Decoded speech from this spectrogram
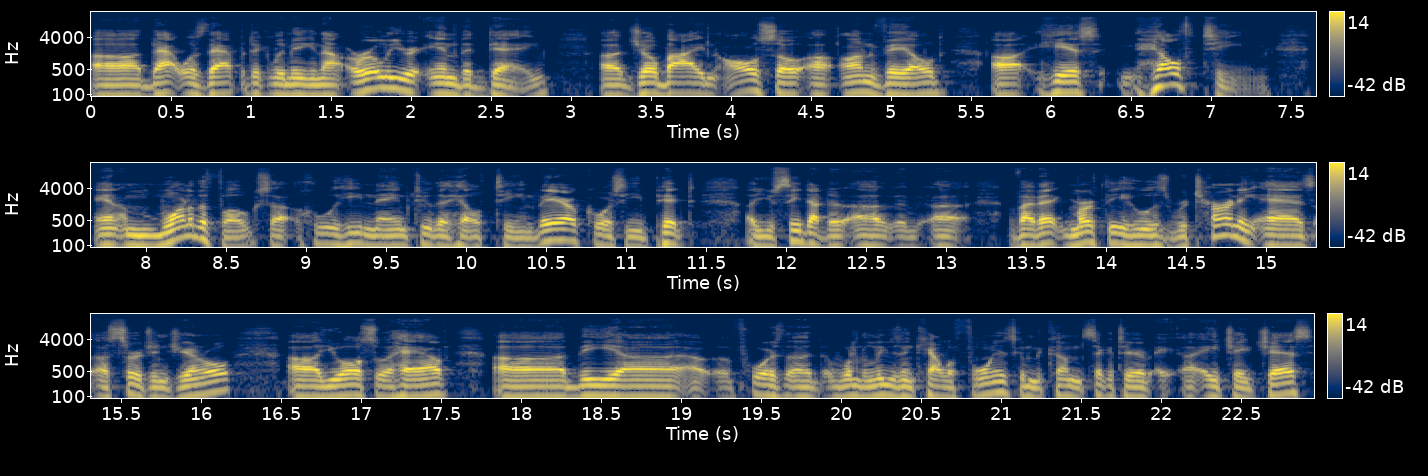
Uh, that was that particular meeting. Now, earlier in the day, uh, Joe Biden also uh, unveiled uh, his health team. And um, one of the folks uh, who he named to the health team there, of course, he picked, uh, you see Dr. Vivek Murthy, who is returning as a Surgeon General. you also have the, of course, one of the leaders in California is going to become Secretary of HHS.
